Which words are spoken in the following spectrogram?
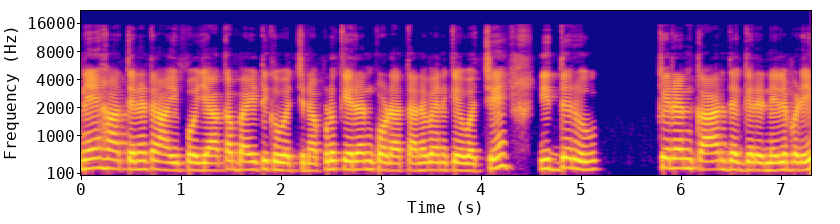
నేహా తినటం అయిపోయాక బయటికి వచ్చినప్పుడు కిరణ్ కూడా తన వెనకే వచ్చి ఇద్దరు కిరణ్ కార్ దగ్గర నిలబడి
